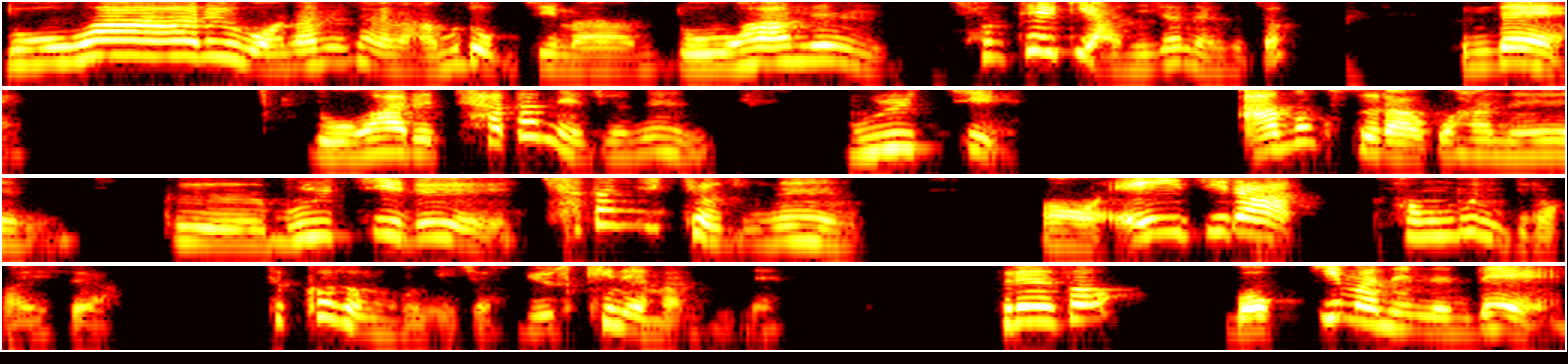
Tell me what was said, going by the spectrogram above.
노화를 원하는 사람이 아무도 없지만, 노화는 선택이 아니잖아요. 그죠? 근데, 노화를 차단해주는 물질, 아녹스라고 하는 그 물질을 차단시켜주는 어, 에이지라 성분이 들어가 있어요. 특허 성분이죠. 뉴스킨에 맞는. 그래서 먹기만 했는데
